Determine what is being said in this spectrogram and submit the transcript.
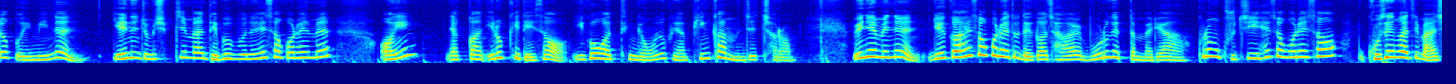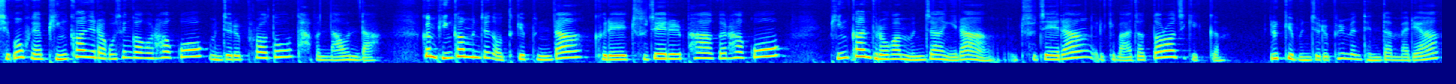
직접적 의미는 얘는 좀 쉽지만 대부분은 해석을 하면 어잉? 약간 이렇게 돼서 이거 같은 경우는 그냥 빈칸 문제처럼 왜냐면은 얘가 해석을 해도 내가 잘 모르겠단 말이야. 그럼 굳이 해석을 해서 고생하지 마시고 그냥 빈칸이라고 생각을 하고 문제를 풀어도 답은 나온다. 그럼 빈칸 문제는 어떻게 푼다? 글의 주제를 파악을 하고 빈칸 들어간 문장이랑 주제랑 이렇게 맞아 떨어지게끔 이렇게 문제를 풀면 된단 말이야.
